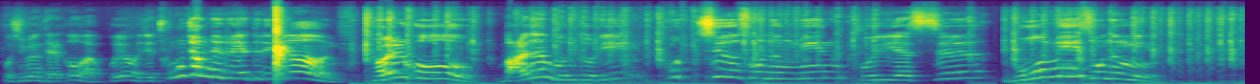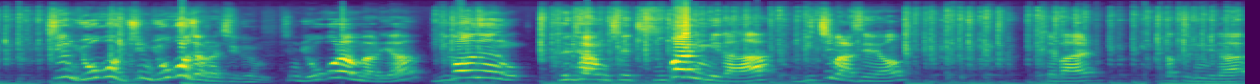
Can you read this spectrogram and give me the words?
보시면 될 것 같고요. 이제 총정리를 해드리면 결국 많은 분들이 토츠 손흥민 vs 노미 손흥민 지금 요거 지금 요거잖아 지금. 지금 요거란 말이야. 이거는 그냥 제 주관입니다. 믿지 마세요. 제발 부탁드립니다.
